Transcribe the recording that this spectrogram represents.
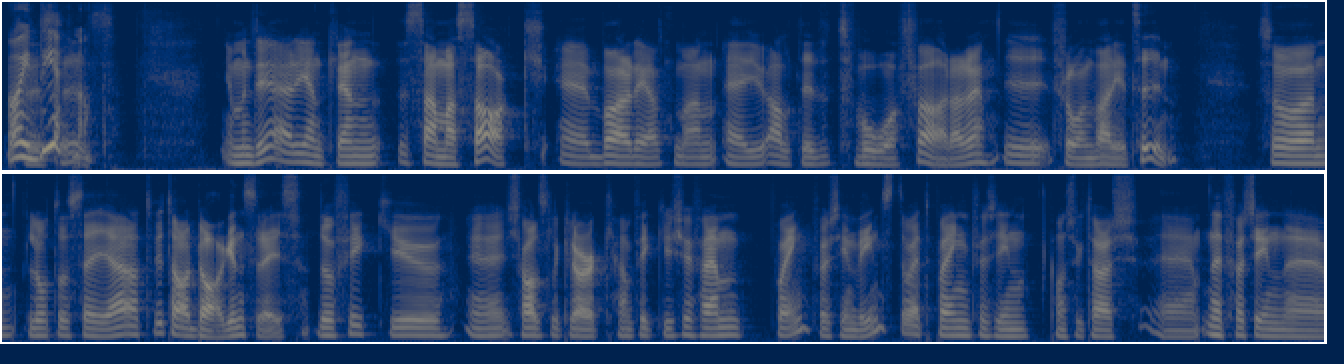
Vad är det för Precis. något? Ja, men det är egentligen samma sak, eh, bara det att man är ju alltid två förare i, från varje team. Så eh, låt oss säga att vi tar dagens race. Då fick ju eh, Charles Leclerc, han fick ju 25 poäng för sin vinst och ett poäng för sin konstruktörs, eh, nej, för sin eh,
